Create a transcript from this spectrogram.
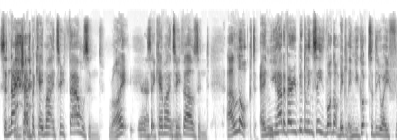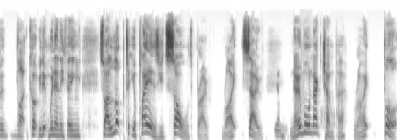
So Nag Champa came out in 2000, right? yeah. So it came out in Yeah. 2000. I looked, and you had a very middling season. Well, not middling. You got to the UEFA like cup. You didn't win anything. So I looked at your players you'd sold, bro. Right. So Yeah. no more Nag Champa, right? But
